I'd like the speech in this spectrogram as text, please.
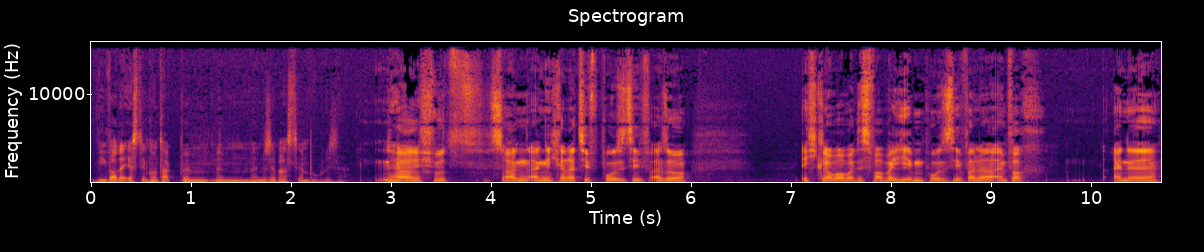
wie, war der erste Kontakt mit, mit, mit Sebastian Buchwieser? Ja, ich würde sagen, eigentlich relativ positiv. Also ich glaube aber, das war bei jedem positiv, weil er einfach eine,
